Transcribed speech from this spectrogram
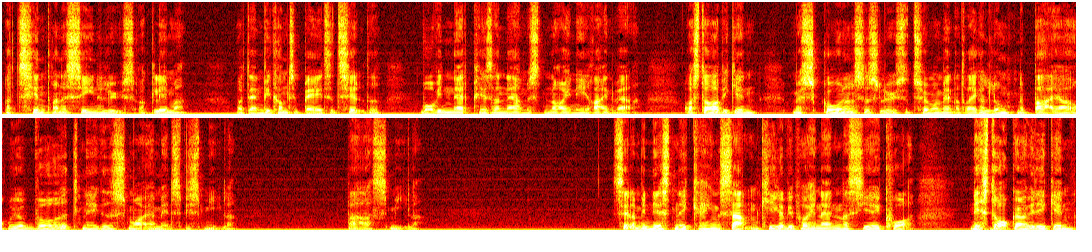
og tindrende scenelys og glemmer, hvordan vi kom tilbage til teltet, hvor vi natpisser nærmest nøgne i regnvejr, og står op igen med skånelsesløse tømmermænd og drikker lunkne bajer og ryger våde knækkede smøger, mens vi smiler. Bare smiler. Selvom vi næsten ikke kan hænge sammen, kigger vi på hinanden og siger i kor, næste år gør vi det igen,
